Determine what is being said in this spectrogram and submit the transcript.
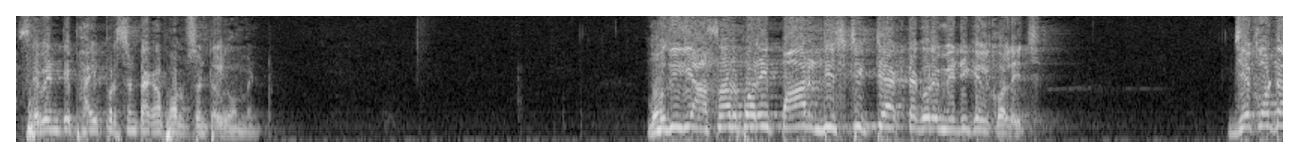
সেভেন্টি ফাইভ পার্সেন্ট টাকা ফর সেন্ট্রাল গভর্নমেন্ট মোদিজি আসার পরে পার ডিস্ট্রিক্টে একটা করে মেডিকেল কলেজ। যে কটা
